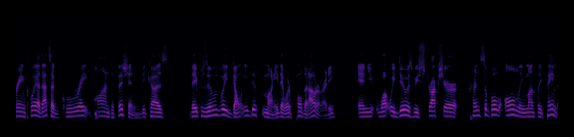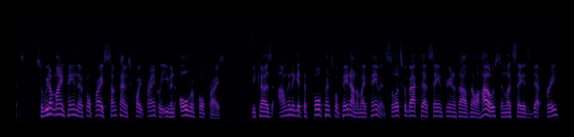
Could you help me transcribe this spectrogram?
free and clear. That's a great pond to fish in because they presumably don't need the money. They would have pulled it out already. And you, what we do is we structure principal only monthly payments. So we don't mind paying their full price. Sometimes, quite frankly, even over full price. because I'm going to get the full principal pay down on my payments. So let's go back to that same $300,000 house and let's say it's debt free.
